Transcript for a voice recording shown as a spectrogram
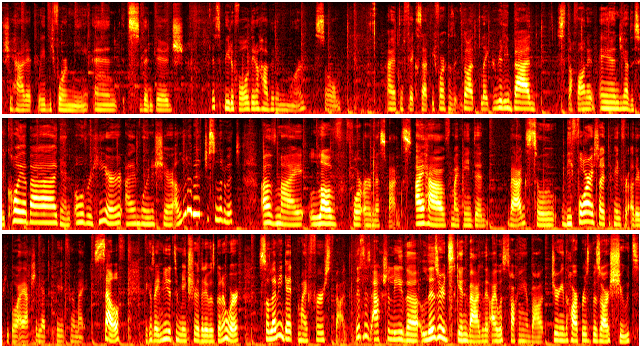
She had it way before me and it's vintage. It's beautiful. They don't have it anymore. So I had to fix that before because it got like really bad stuff on it. And you have the Sequoia bag. And over here, I'm going to share a little bit, just a little bit, of my love for Hermes bags. I have my painted bags. So before I started to paint for other people, I actually had to paint for myself because I needed to make sure that it was going to work. So let me get my first bag. This is actually the lizard skin bag that I was talking about during the Harper's Bazaar shoot.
